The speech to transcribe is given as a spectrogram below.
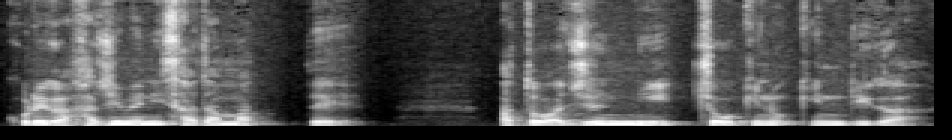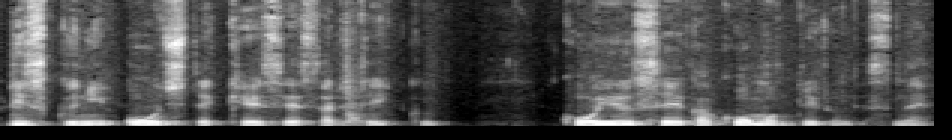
これが初めに定まってあとは順に長期の金利がリスクに応じて形成されていくこういう性格を持っているんですね。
